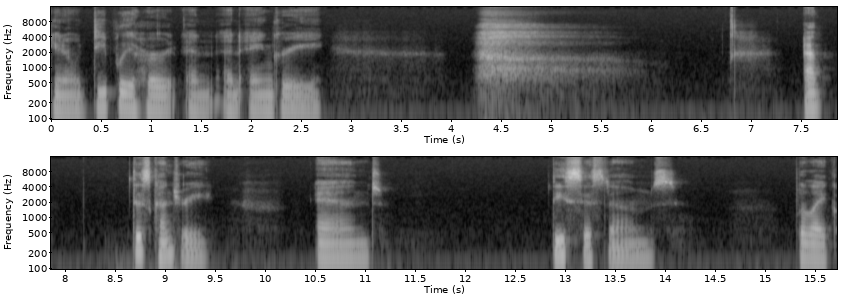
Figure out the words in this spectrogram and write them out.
you know deeply hurt and and angry at this country and these systems but like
